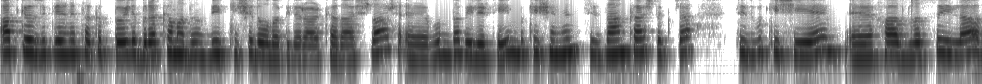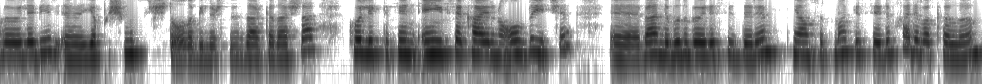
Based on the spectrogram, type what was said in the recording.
At gözlüklerini takıp böyle bırakamadığınız bir kişi de olabilir arkadaşlar. E, bunu da belirteyim. Bu kişinin sizden kaçtıkça siz bu kişiye e, fazlasıyla böyle bir e, yapışmış işte olabilirsiniz arkadaşlar. Kolektifin en yüksek hayrını olduğu için e, ben de bunu böyle sizlere yansıtmak istedim. Hadi bakalım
